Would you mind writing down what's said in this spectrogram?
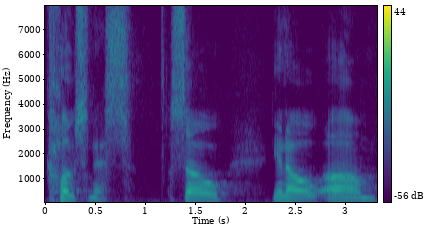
closeness. So, you know, um,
